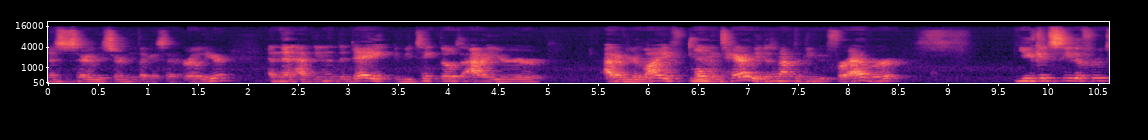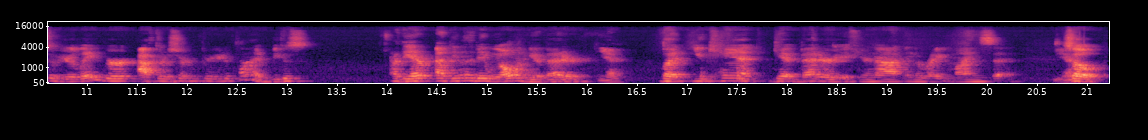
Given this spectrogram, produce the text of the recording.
necessarily serve you like i said earlier. And then at the end of the day if you take those out of your out of your life momentarily it doesn't have to be forever you could see the fruits of your labor after a certain period of time because at the end, at the end of the day we all want to get better Yeah. but you can't get better if you're not in the right mindset Yeah. so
